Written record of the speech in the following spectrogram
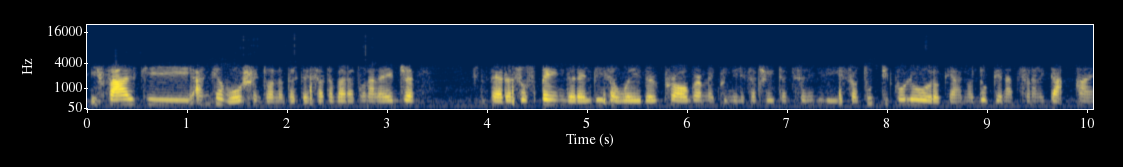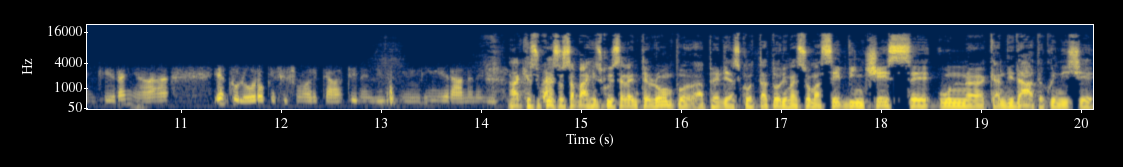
i falchi anche a Washington perché è stata varata una legge per sospendere il visa waiver program e quindi le facilitazioni di visto a tutti coloro che hanno doppia nazionalità anche iraniana e a coloro che si sono recati negli, in Iran negli Anche su questo Sabachi, scusi se la interrompo per gli ascoltatori, ma insomma se vincesse un candidato e quindi ci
